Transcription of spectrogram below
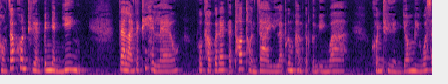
ของเจ้าคนเถื่อนเป็นอย่างยิ่ง แต่หลังจากที่เห็นแล้ว วกเขาก็ได้แต่ทอดถอนใจและพึมพำกับตนเองว่า คนเถื่อนย่อมมีวาส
